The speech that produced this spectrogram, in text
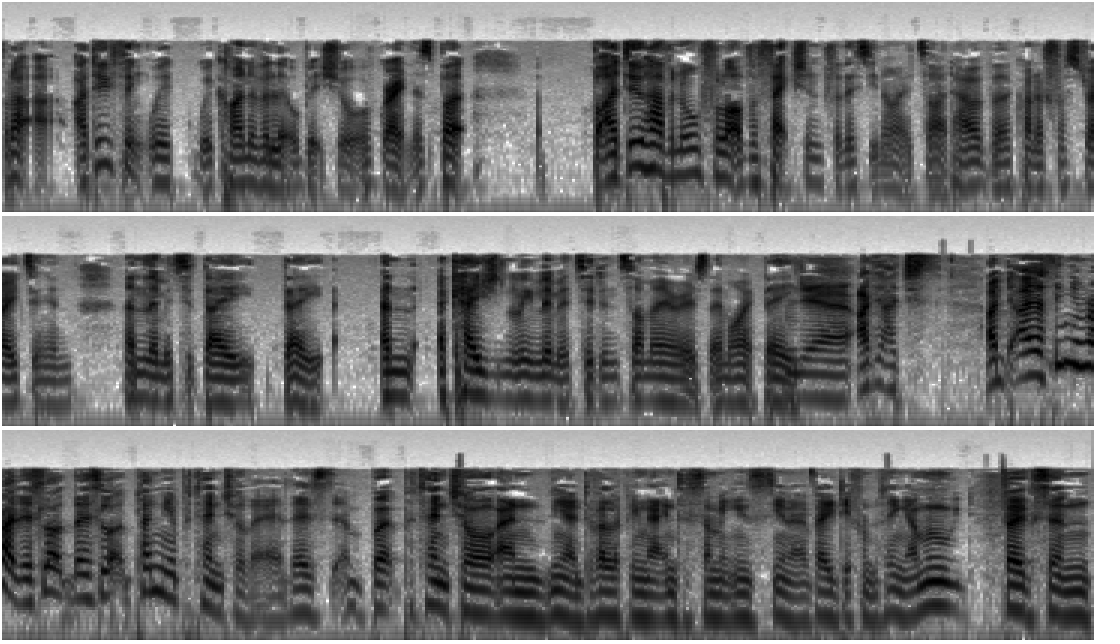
but I, I do think we're we're kind of a little bit short of greatness. But but I do have an awful lot of affection for this United side, however kind of frustrating and, and limited they they and occasionally limited in some areas they might be. Yeah, I, I just. I, I think you're right. There's lot, there's lot, plenty of potential there. There's, but potential and you know developing that into something is you know a very different thing. I mean, Ferguson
